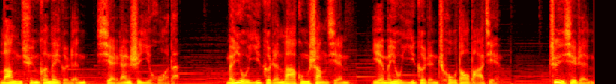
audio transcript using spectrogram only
狼群和那个人显然是一伙的。没有一个人拉弓上弦，也没有一个人抽刀拔剑。这些人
